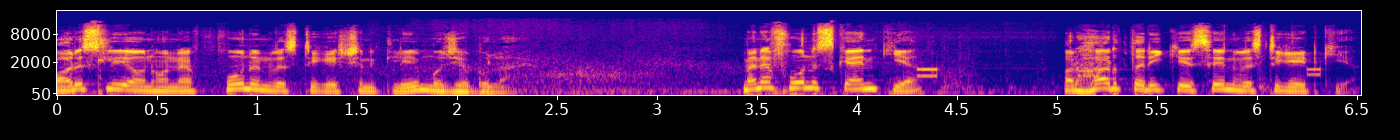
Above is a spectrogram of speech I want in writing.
और इसलिए उन्होंने फ़ोन इन्वेस्टिगेशन के लिए मुझे बुलाया। मैंने फ़ोन स्कैन किया और हर तरीके से इन्वेस्टिगेट किया।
